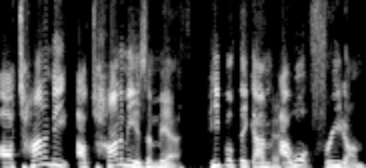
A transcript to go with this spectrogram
autonomy autonomy is a myth people think I'm I want freedom.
